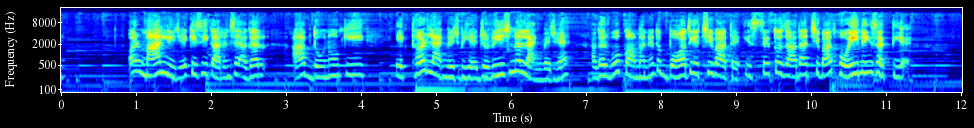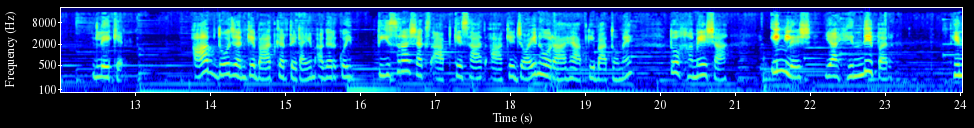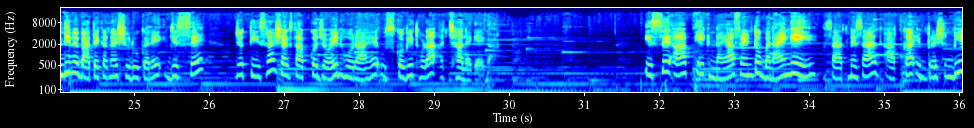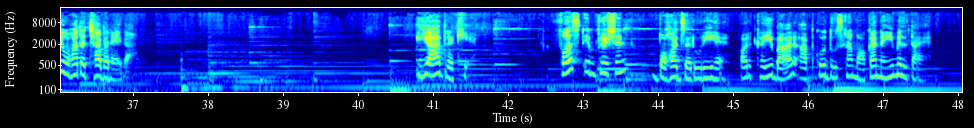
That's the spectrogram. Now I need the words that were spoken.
और मान लीजिए किसी कारण से अगर आप दोनों की एक थर्ड लैंग्वेज भी है, जो रीजनल लैंग्वेज है, अगर वो कॉमन है तो बहुत ही अच्छी बात है। इससे तो ज़्यादा अच्छी बात हो ही नहीं सकती है। लेकिन आप दो जन के बात करते टाइम अगर कोई तीसरा शख्स आपके साथ आके ज्वाइन हो रहा है आपकी बातों में तो हमेशा इंग्लिश या हिंदी पर, हिंदी में बातें करना शुरू करें, जिससे जो तीसरा शख्स आपको ज्वाइन हो रहा है, उसको भी थोड़ा अच्छा लगेगा। इससे आप एक नया फ्रेंड तो बनाएँगे ही, साथ में साथ आपका इम्प्रेशन भी बहुत अच्छा बनेगा। याद रखिए फ़र्स्ट इम्प्रेशन बहुत ज़रूरी है और कई बार आपको दूसरा मौका नहीं मिलता है।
